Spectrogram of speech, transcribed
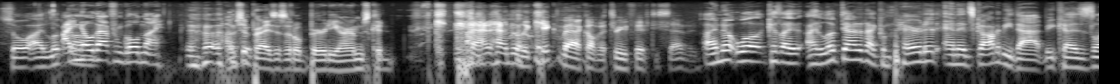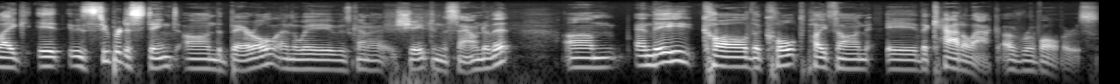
So I looked. I know that from Goldeneye. I'm surprised his little birdie arms could can't handle the kickback off a 357. I know, well, because I, I looked at it, I compared it, and it's got to be that because like it, it was super distinct on the barrel and the way it was kind of shaped and the sound of it. Um, and they call the Colt Python a the Cadillac of revolvers.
